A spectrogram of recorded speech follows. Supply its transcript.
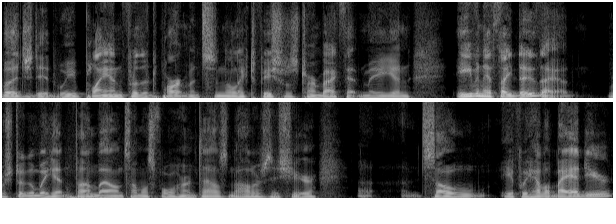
budgeted. We plan for the departments and elected officials to turn back that million. Even if they do that, we're still going to be hitting fund balance almost four hundred thousand dollars this year. Uh, so if we have a bad year,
